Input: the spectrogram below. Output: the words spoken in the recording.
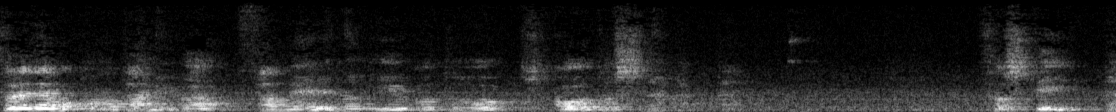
それでもこの民はサムエルの言うことを聞こうとしなかった。そして言った。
